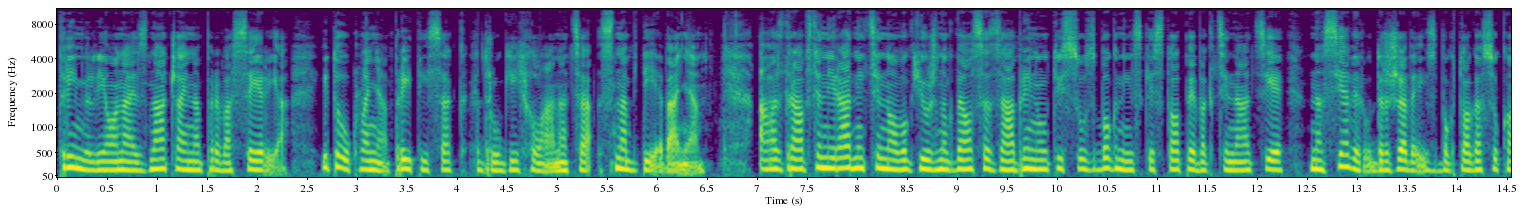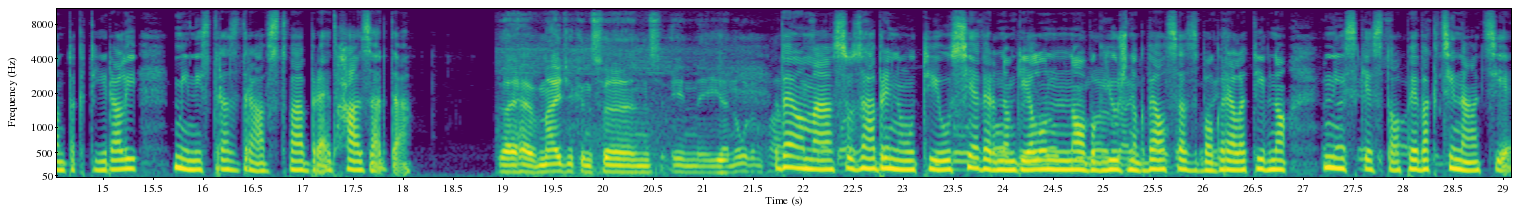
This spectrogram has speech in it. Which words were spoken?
3 miliona je značajna prva serija i to uklanja pritisak drugih lanaca snabdijevanja. A zdravstveni radnici Novog Južnog Velsa zabrinuti su zbog niske stope vakcinacije na sjeveru države i zbog toga su kontaktirali citirali ministra zdravstva Brad Hazarda. Uh, Veoma su zabrinuti u sjevernom dijelu Novog Južnog Velsa zbog relativno niske stope vakcinacije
